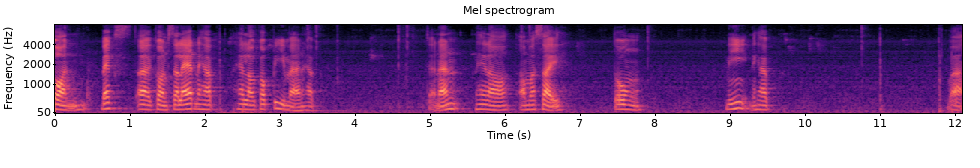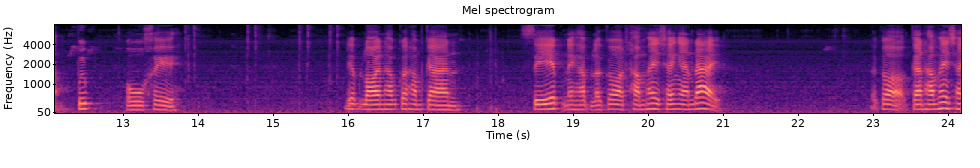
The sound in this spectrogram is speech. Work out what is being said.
ก่อน back อ่าก่อน slash นะครับ ให้เรา copy มานะครับ จากนั้นให้เราเอามาใส่ตรง นี้นะครับวางปุ๊บโอเค เรียบร้อยนะครับก็ทำการเซฟนะครับ แล้วก็ทำให้ใช้งานได้ แล้วก็การทำให้ใช้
